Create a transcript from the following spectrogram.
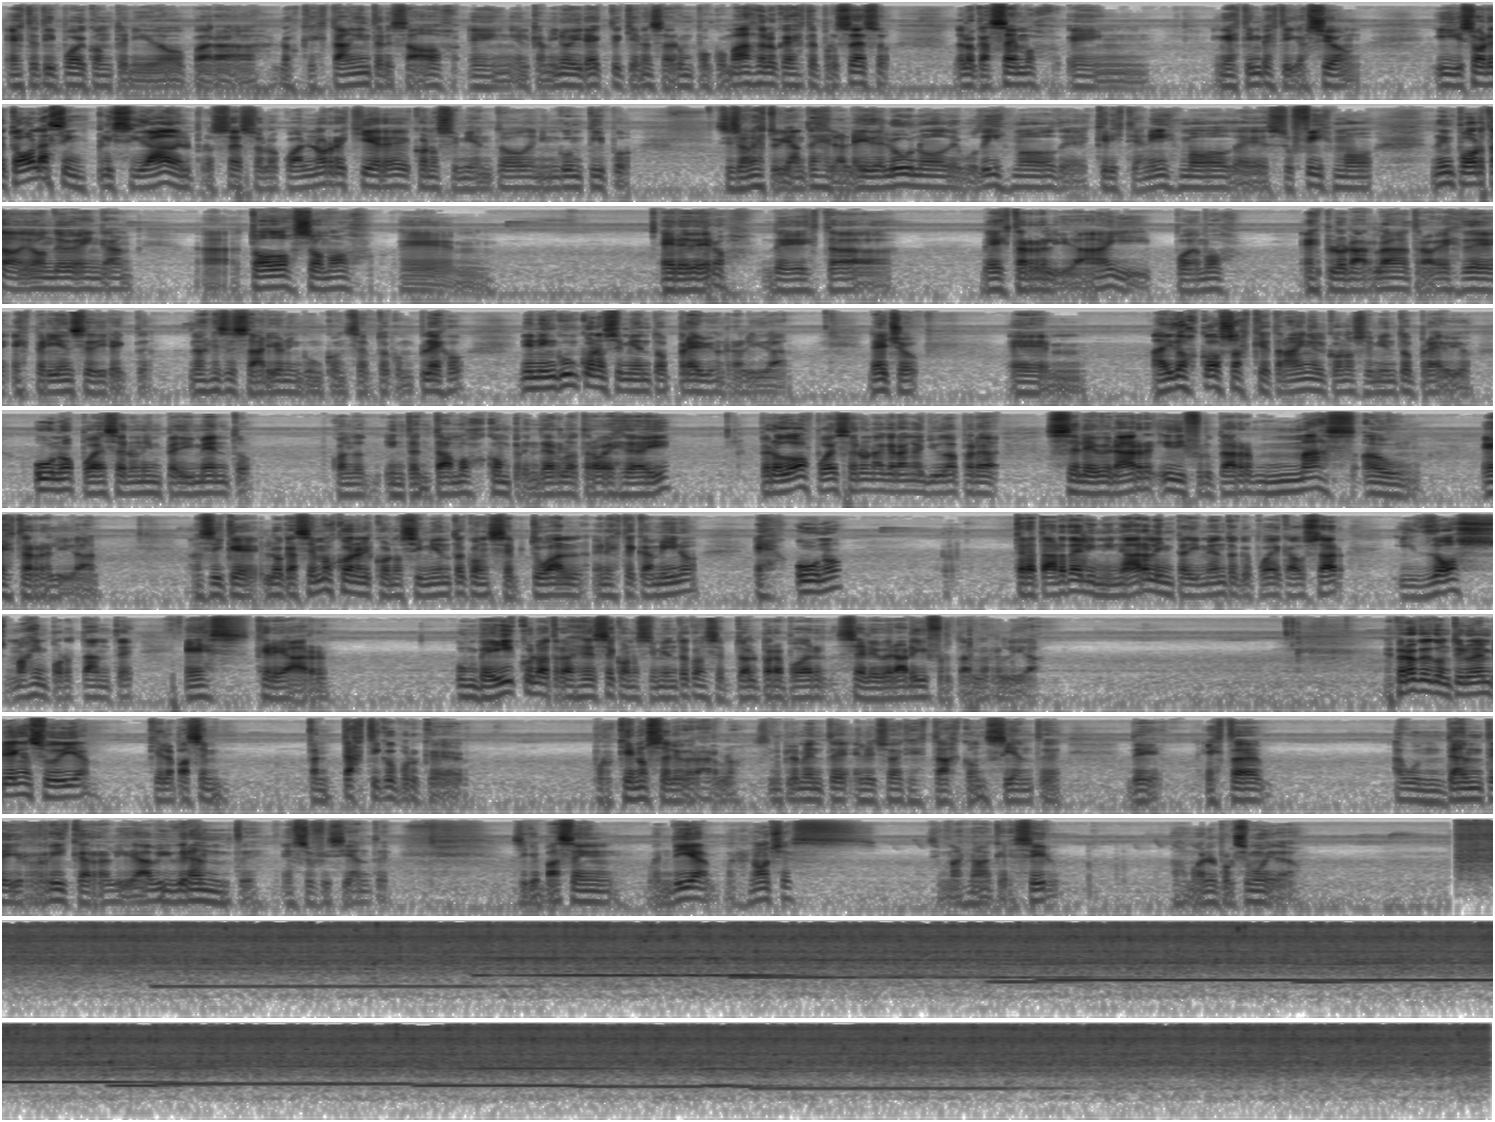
este tipo de contenido para los que están interesados en el camino directo y quieren saber un poco más de lo que es este proceso, de lo que hacemos en, en esta investigación y sobre todo la simplicidad del proceso, lo cual no requiere conocimiento de ningún tipo. Si son estudiantes de la ley del uno, de budismo, de cristianismo, de sufismo, no importa de dónde vengan, ah, todos somos eh, herederos de esta, de esta realidad y podemos explorarla a través de experiencia directa. No es necesario ningún concepto complejo ni ningún conocimiento previo en realidad. De hecho, em, hay dos cosas que traen el conocimiento previo. Uno puede ser un impedimento cuando intentamos comprenderlo a través de ahí, pero dos puede ser una gran ayuda para celebrar y disfrutar más aún esta realidad. Así que lo que hacemos con el conocimiento conceptual en este camino es uno, tratar de eliminar el impedimento que puede causar y dos, más importante, es crear un vehículo a través de ese conocimiento conceptual para poder celebrar y disfrutar la realidad. Espero que continúen bien en su día, que la pasen fantástico porque ¿por qué no celebrarlo? Simplemente el hecho de que estás consciente de esta abundante y rica realidad vibrante es suficiente. Así que pasen buen día, buenas noches. Sin más nada que decir, nos vemos en el próximo video.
